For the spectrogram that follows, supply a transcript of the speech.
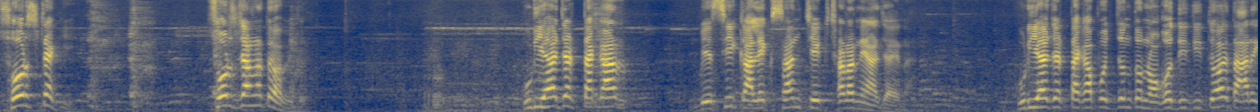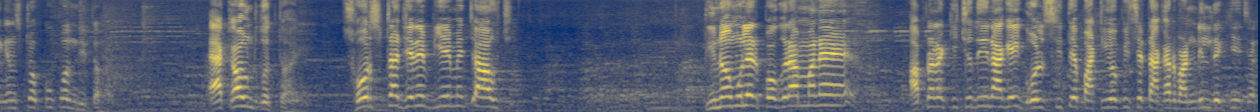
সোর্সটা কি? সোর্স জানাতে হবে তো। কুড়ি হাজার টাকার বেশি কালেকশান চেক ছাড়া নেওয়া যায় না। কুড়ি হাজার টাকা পর্যন্ত নগদই দিতে হয়, তার এগেনস্টও কুপন দিতে হয়। অ্যাকাউন্ট করতে হয়। সোর্সটা জেনে বিএমএ যাওয়া উচিত। তৃণমূলের প্রোগ্রাম মানে আপনারা কিছুদিন আগেই গোলসিতে পার্টি অফিসে টাকার বান্ডিল দেখিয়েছেন।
